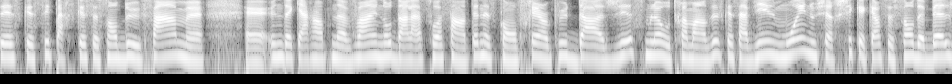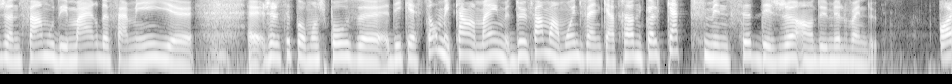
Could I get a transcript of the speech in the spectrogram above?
Est-ce que c'est parce que ce sont deux femmes, une de 49 ans, une autre dans la soixantaine? Est-ce qu'on ferait un peu d'agisme? là? Autrement dit, est-ce que ça vient moins nous chercher que quand ce sont de belles jeunes femmes ou des mères de famille? Euh, euh, je ne sais pas. Moi, je pose euh, des questions, mais quand même, deux femmes en moins de 24 heures. Nicole, quatre féminicides déjà en 2022. Oui,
